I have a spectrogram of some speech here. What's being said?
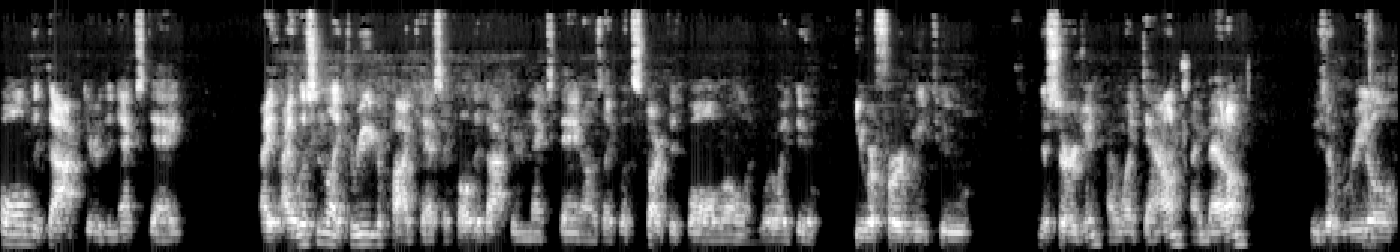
called the doctor the next day. I, I listened to like three of your podcasts. I called the doctor the next day, and I was like, "Let's start this ball rolling. What do I do?" He referred me to the surgeon. I went down. I met him. He's a real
